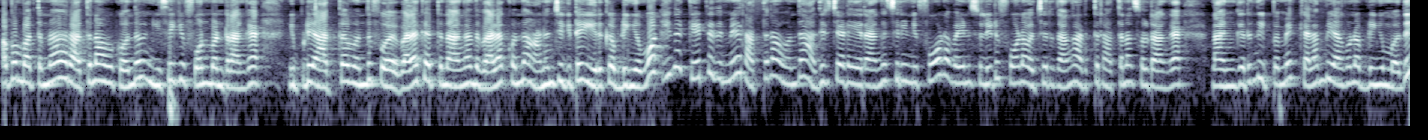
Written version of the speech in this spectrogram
அப்போ பார்த்தோம்னா ரத்னாவுக்கு வந்து அவங்க இசைக்கு ஃபோன் பண்ணுறாங்க இப்படி அத்தை வந்து ஃபோ- விளக்கு ஏற்றுனாங்க அந்த விளக்கு வந்து அணைஞ்சிக்கிட்டே இருக்கு அப்படிங்கவும் இதை கேட்டதுமே ரத்னா வந்து அதிர்ச்சி அடைகிறாங்க சரி நீ ஃபோனை வைன்னு சொல்லிட்டு ஃபோனை வச்சுருந்தாங்க. அடுத்து ரத்தனா சொல்கிறாங்க நான் இங்கேருந்து இப்போமே கிளம்பி ஆகணும். அப்படிங்கும்போது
